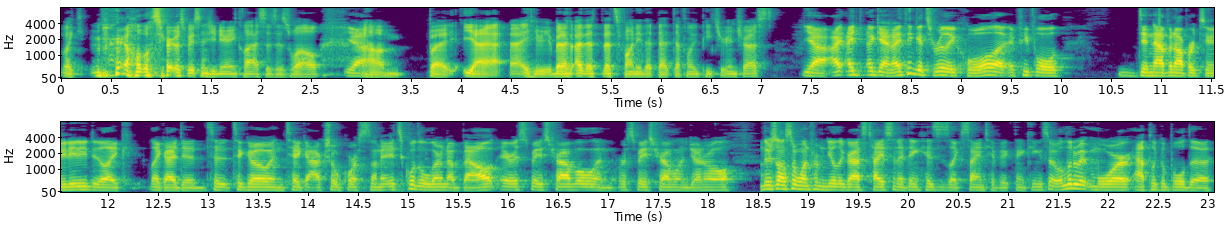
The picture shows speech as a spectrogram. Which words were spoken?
like all those aerospace engineering classes as well. yeah, Um, but yeah, I I hear you. But I, I, that's funny that that definitely piqued your interest. Yeah. I, I again, I think it's really cool uh, if people didn't have an opportunity to like like I did to to go and take actual courses on it. It's cool to learn about aerospace travel and or space travel in general. There's also one from Neil deGrasse Tyson. I think his is like scientific thinking, so a little bit more applicable to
